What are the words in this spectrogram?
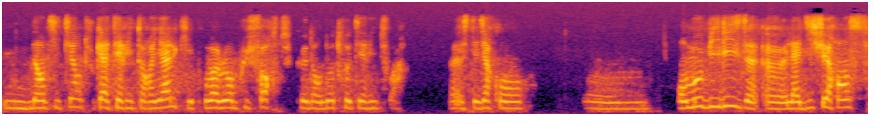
une identité en tout cas territoriale qui est probablement plus forte que dans d'autres territoires. Euh, c'est-à-dire qu'on on, on mobilise euh, la différence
